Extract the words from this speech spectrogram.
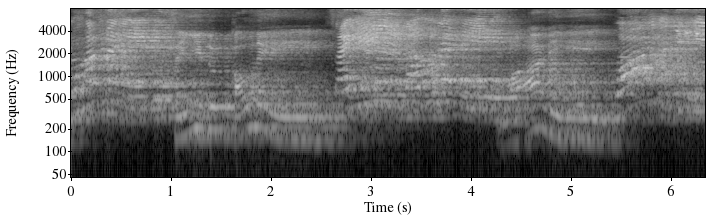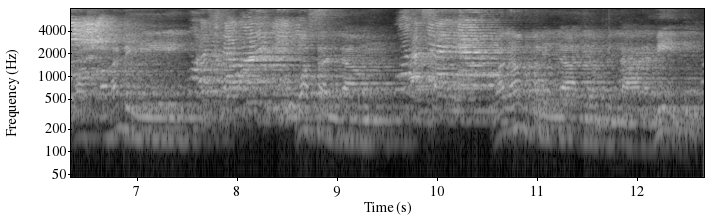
முஹம்மதின் சய்யிதுல் கௌனைனி சய்யிதுல் وصحبه. وسلم. والحمد لله رب العالمين.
